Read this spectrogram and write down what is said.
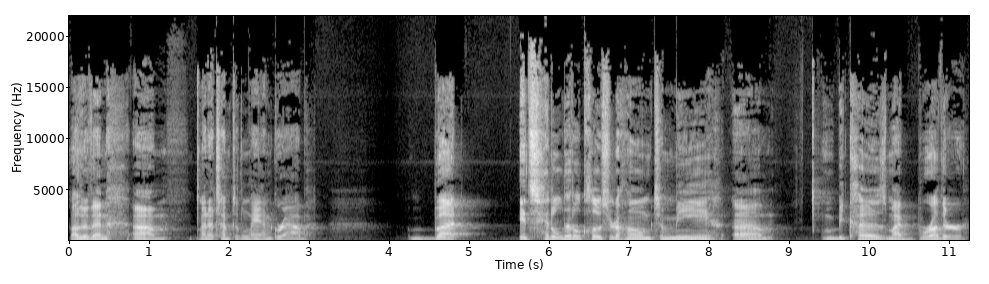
other than um, an attempted land grab. But it's hit a little closer to home to me um, because my brother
